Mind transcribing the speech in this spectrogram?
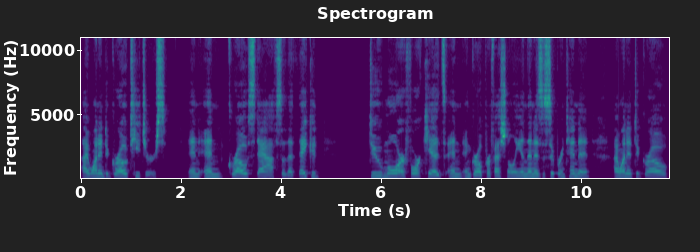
I wanted to grow teachers and, and grow staff so that they could do more for kids and, and grow professionally. And then as a superintendent, I wanted to grow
